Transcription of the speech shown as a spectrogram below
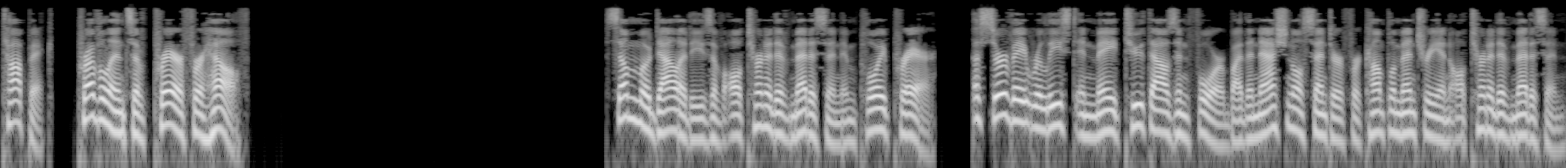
Topic. Prevalence of prayer for health Some modalities of alternative medicine employ prayer. A survey released in May 2004 by the National Center for Complementary and Alternative Medicine,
